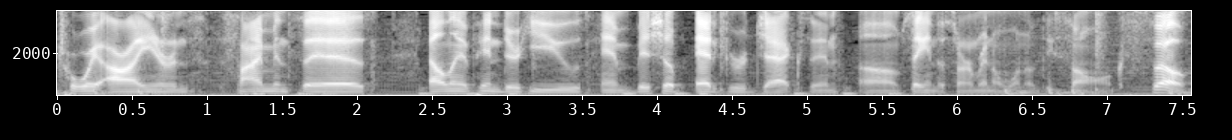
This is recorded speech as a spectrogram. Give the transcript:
troy irons Simon Says, Ellen Pender Hughes, and Bishop Edgar Jackson um, saying the sermon on one of these songs. So,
